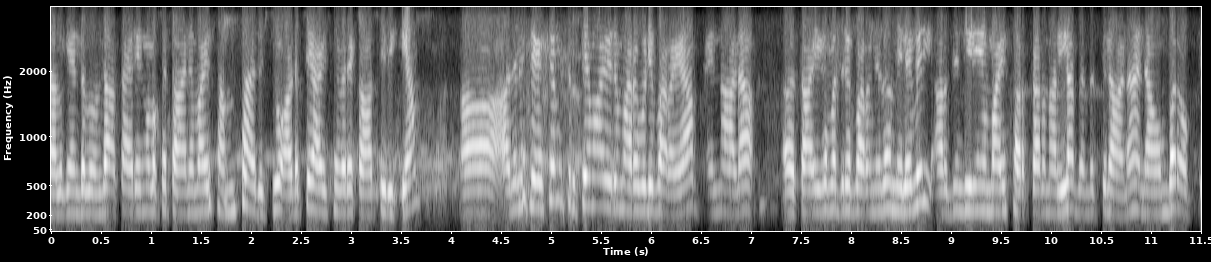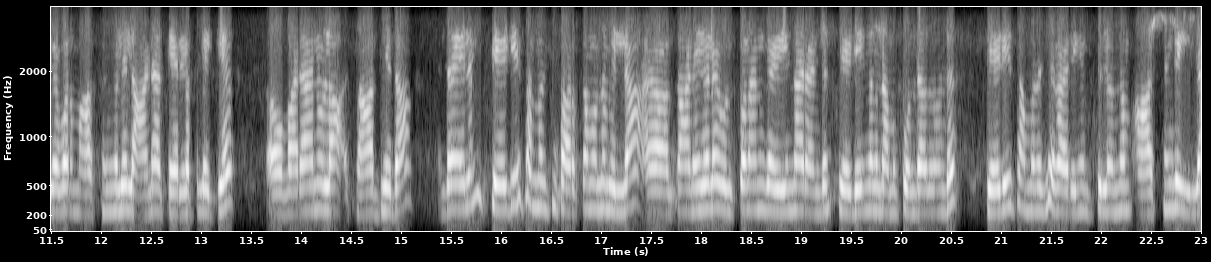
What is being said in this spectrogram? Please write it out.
നൽകേണ്ടതുണ്ട്. ആ കാര്യങ്ങളൊക്കെ താനുമായി സംസാരിച്ചു. അടുത്ത ആഴ്ച വരെ കാത്തിരിക്കാം. അതിനുശേഷം കൃത്യമായ ഒരു മറുപടി പറയാം എന്നാണ് കായിക മന്ത്രി പറഞ്ഞത്. നിലവിൽ അർജന്റീനയുമായി സർക്കാർ നല്ല ബന്ധത്തിലാണ്. നവംബർ ഒക്ടോബർ മാസങ്ങളിലാണ് കേരളത്തിലേക്ക് വരാനുള്ള സാധ്യത. എന്തായാലും സ്റ്റേഡിയം സംബന്ധിച്ച് തർക്കമൊന്നുമില്ല. കാണികളെ ഉൾക്കൊള്ളാൻ കഴിയുന്ന രണ്ട് സ്റ്റേഡിയങ്ങൾ നമുക്കുണ്ട്. അതുകൊണ്ട് സ്റ്റേഡിയം സംബന്ധിച്ച കാര്യത്തിലൊന്നും ആശങ്കയില്ല.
